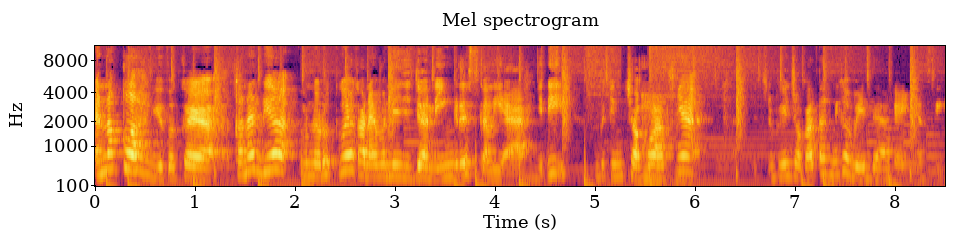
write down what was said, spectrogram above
enak lah gitu kayak karena dia menurut gue karena emang dia jajahan Inggris kali ya jadi bikin coklatnya bikin coklatnya ini beda kayaknya sih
